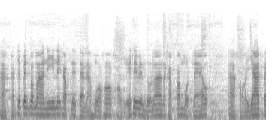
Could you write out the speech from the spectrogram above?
อ่าก็จะเป็นประมาณนี้นะครับในแต่ละหัวข้อของ s m ดอลลาร์นะครับก็หมดแล้ว อ่าขออนุญาตไป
